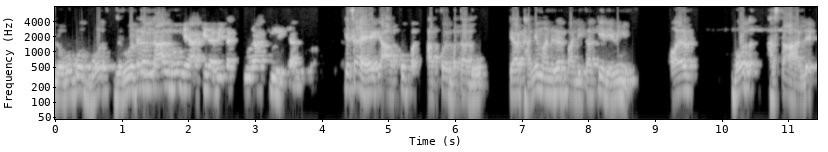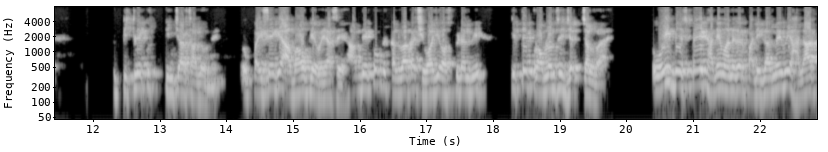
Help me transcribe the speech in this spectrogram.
लोगों को बहुत ज़रूरत थी। साल हो गया आखिर अभी तक पूरा क्यों नहीं चालू हुआ? कैसा है कि आपको आपको बता दूँ क्या थाने महानगर पालिका के रेवेन्यू और बहुत खस्ता हाल है पिछले कुछ तीन चार सालों में। तो पैसे के अभाव की वजह से। आप देखो कि कलवा का शिवाजी हॉस्पिटल भी कितने प्रॉब्लम से चल रहा है। वही बेस पे थाने महानगर पालिका में भी हालात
